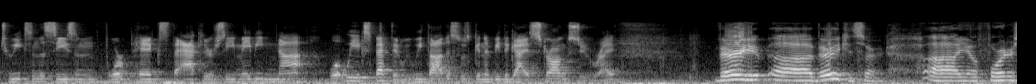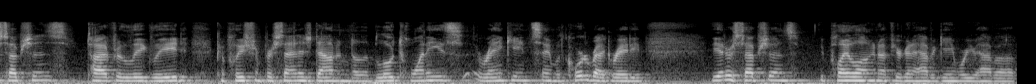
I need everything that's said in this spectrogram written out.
two weeks in the season, four picks, the accuracy maybe not what we expected. We, we thought this was going to be the guy's strong suit, right? Very, uh, very concerned. Uh, you know, four interceptions, tied for the league lead. Completion percentage down in the low 20s ranking. Same with quarterback rating. The interceptions, you play long enough, you're going to have a game where you have a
